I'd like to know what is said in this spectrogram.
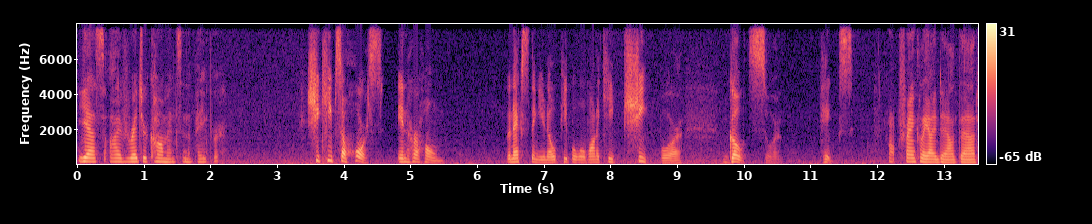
Yes, I've read your comments in the paper. She keeps a horse in her home. The next thing you know, people will want to keep sheep or goats or pigs. Well, frankly, I doubt that.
